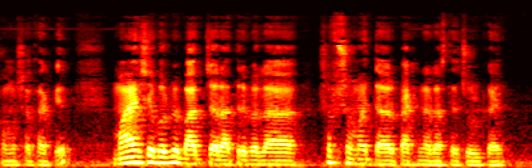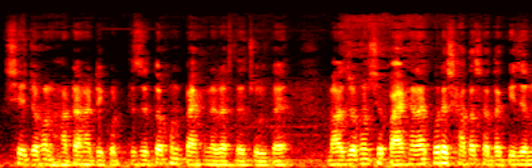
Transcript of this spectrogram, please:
সমস্যা থাকে, মা এসে বলবে, বাচ্চা রাতের বেলা সব সময় তার পায়খানার রাস্তায় চুলকায়। সে যখন হাঁটাহাঁটি করতেছে তখন পায়খানার রাস্তায় চুলকায়, বা যখন সে পায়খানা করে সাদা সাদা কি যেন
